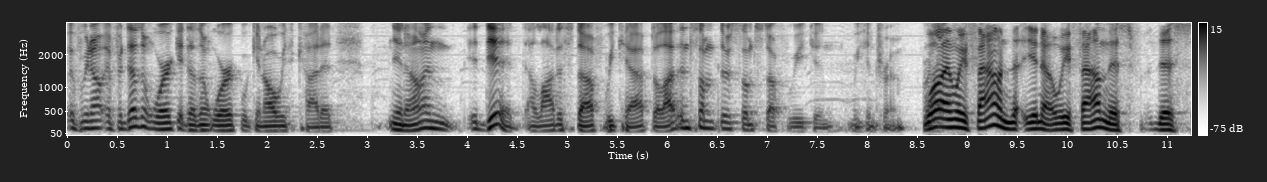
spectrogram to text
if we don't if it doesn't work it doesn't work. We can always cut it you know and it did. A lot of stuff we kept a lot and some there's some stuff we can we can trim Well, and we found, you know, we found this this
